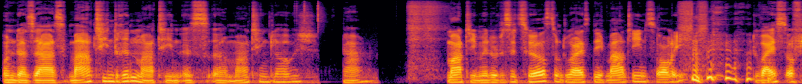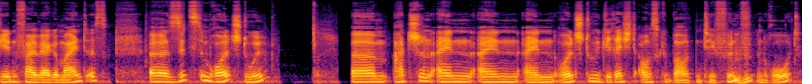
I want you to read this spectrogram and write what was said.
Und da saß Martin drin. Martin ist äh, Martin, glaube ich. Ja. Martin, wenn du das jetzt hörst und du heißt nicht Martin, sorry. du weißt auf jeden Fall, wer gemeint ist. Äh, sitzt im Rollstuhl. Ähm, hat schon einen, einen, einen rollstuhlgerecht ausgebauten T5 in Rot.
